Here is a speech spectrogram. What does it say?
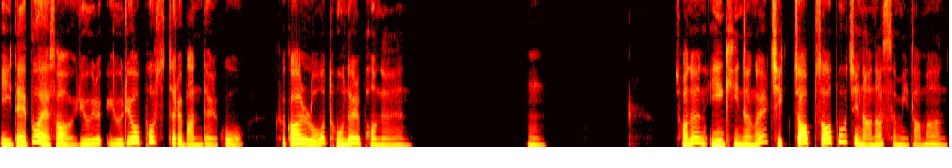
이 내부에서 유 유료 포스트를 만들고 그걸로 돈을 버는 음. 저는 이 기능을 직접 써 보진 않았습니다만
